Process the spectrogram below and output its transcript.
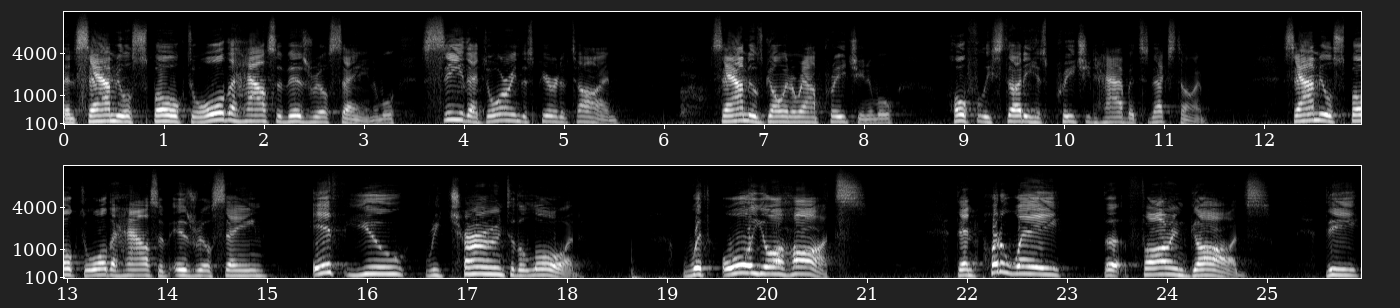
then Samuel spoke to all the house of Israel, saying, and we'll see that during this period of time, Samuel's going around preaching, and we'll hopefully study his preaching habits next time. Samuel spoke to all the house of Israel, saying, If you return to the Lord with all your hearts, then put away the foreign gods, the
